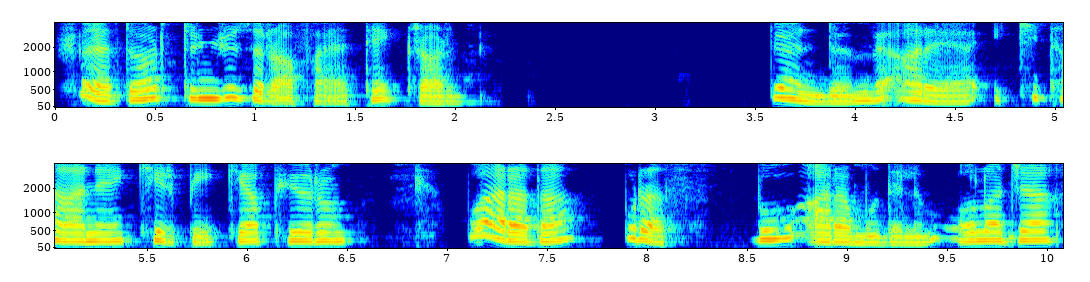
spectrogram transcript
şöyle dördüncü zürafaya tekrar döndüm ve araya iki tane kirpik yapıyorum. Bu arada burası bu ara modelim olacak.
